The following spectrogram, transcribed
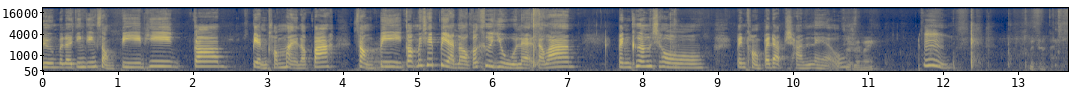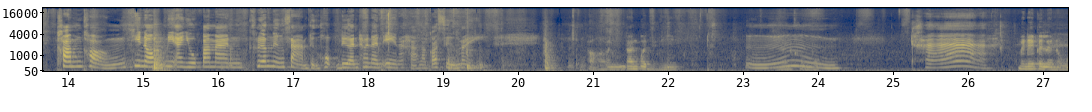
ลืมไปเลยจริงๆสองปีพี่ก็เปลี่ยนคอมใหม่แล้วปะสองปีก็ไม่ใช่เปลี่ยนหรอกก็คืออยู่แหละ แต่ว่าเป็นเครื่องโชว์ เป็นของประดับชั้นแล้วเปิดเลยไหมอืมเปิดทางไหนคอมของพี่นกมีอายุประมาณเครื่องหนึ่งสามถึงหกเดือนเท่านั้นเองนะคะ แล้วก็ซื้อใหม่ อ๋อ มันด้านบนอย่างนี้อืม ค่ะ ไม่ได้เป็นเลโนโว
